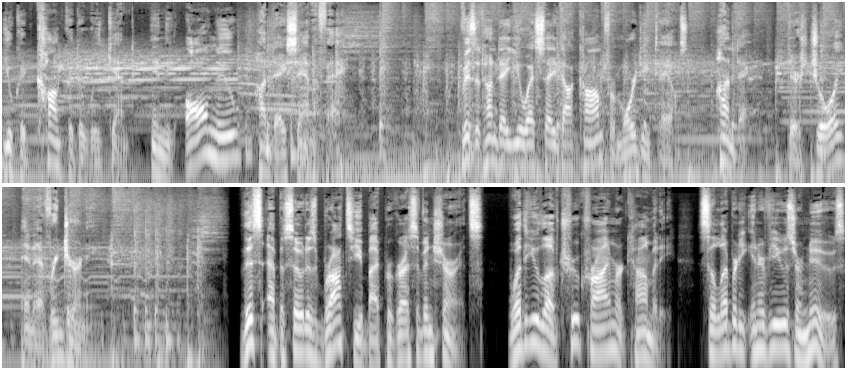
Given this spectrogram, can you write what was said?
you could conquer the weekend in the all-new Hyundai Santa Fe. Visit HyundaiUSA.com for more details. Hyundai, there's joy in every journey. This episode is brought to you by Progressive Insurance. Whether you love true crime or comedy, celebrity interviews or news,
